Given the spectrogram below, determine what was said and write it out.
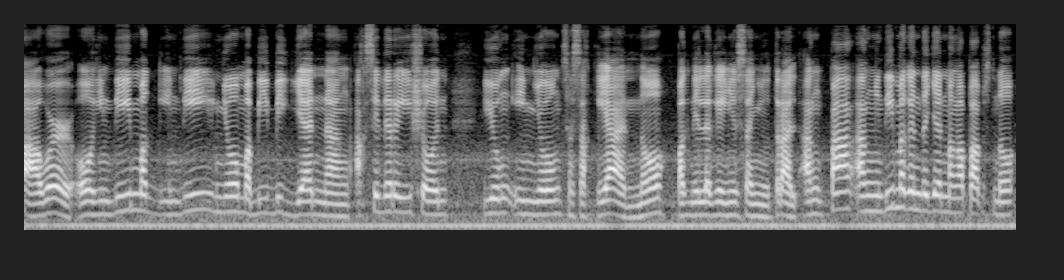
power o hindi mag hindi nyo mabibigyan ng acceleration yung inyong sasakyan no pag nilagay niyo sa neutral ang pa, ang hindi maganda diyan mga paps no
